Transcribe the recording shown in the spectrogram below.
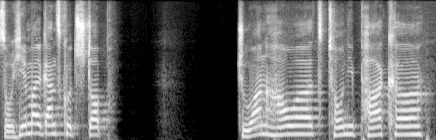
So, hier mal ganz kurz Stopp. Juan Howard, Tony Parker.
